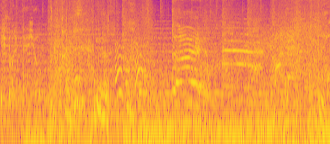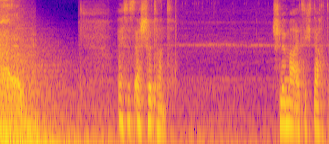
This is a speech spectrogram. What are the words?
Ich bring dich um. Es ist erschütternd. Schlimmer als ich dachte.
